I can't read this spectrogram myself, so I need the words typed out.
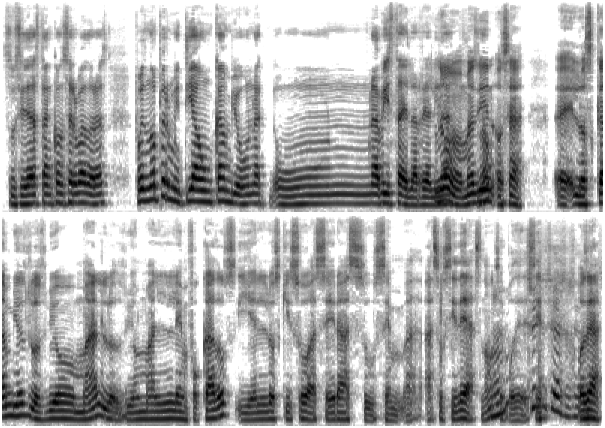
sus ideas tan conservadoras, pues no permitía un cambio, una, una vista de la realidad. No, más bien, o sea, eh, los cambios los vio mal, los vio mal enfocados y él los quiso hacer a sus, em, a, sus ideas, ¿no? Se puede decir. o sea,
